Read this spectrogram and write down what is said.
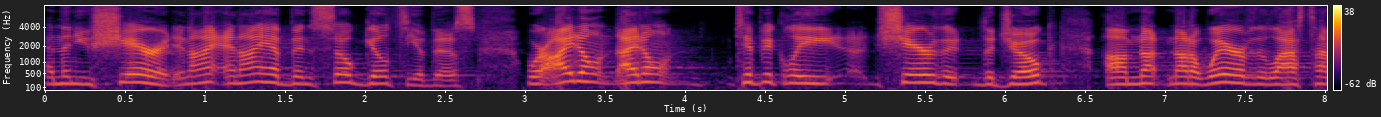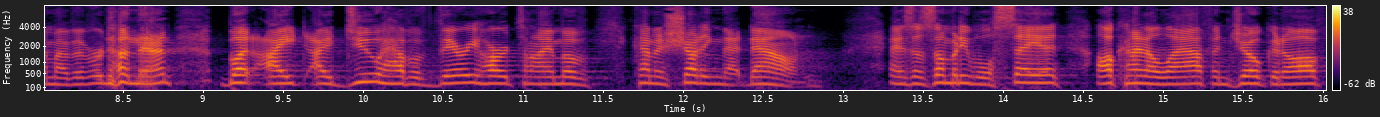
and then you share it. And i and i have been so guilty of this where i don't i don't typically uh, share the, the joke. I'm not, not aware of the last time i've ever done that but I, I do have a very hard time of kind of shutting that down. And so somebody will say it i'll kind of laugh and joke it off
